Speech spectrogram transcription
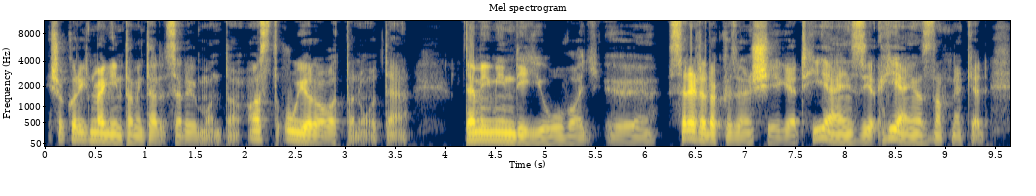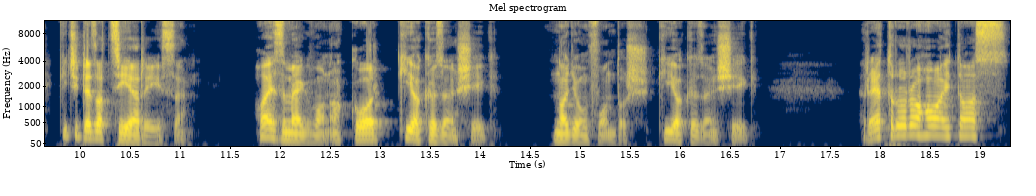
És akkor itt megint, amit előbb mondtam, azt újra tanultál te még mindig jó vagy, ö, szereted a közönséget, hiányz, hiányoznak neked. Kicsit ez a cél része. Ha ez megvan, akkor ki a közönség? Nagyon fontos. Ki a közönség? Retrora hajtasz,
